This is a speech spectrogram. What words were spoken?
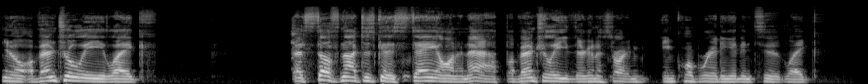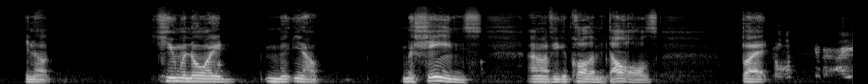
you know, eventually like that stuff's not just gonna stay on an app. Eventually, they're gonna start in- incorporating it into like you know, humanoid, you know, machines. I don't know if you could call them dolls, but Are you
